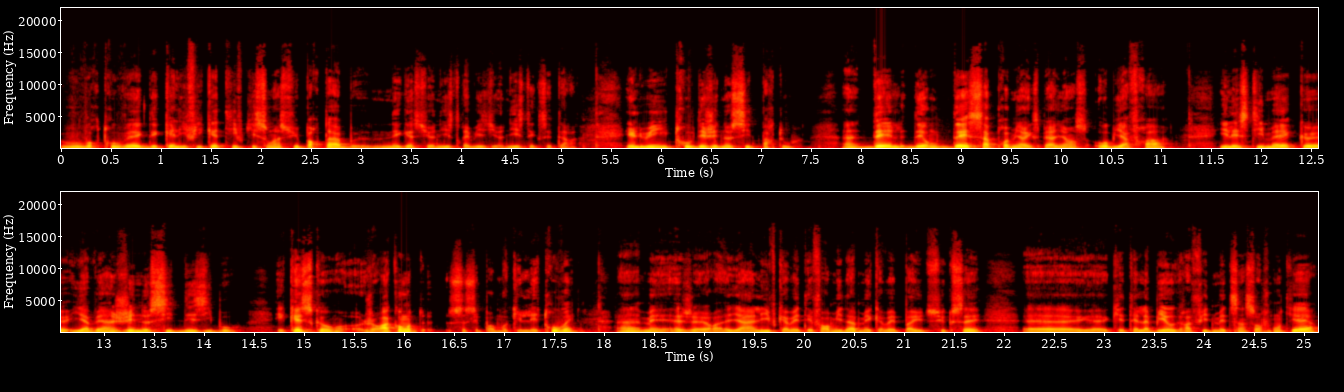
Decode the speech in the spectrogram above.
vous vous retrouvez avec des qualificatifs qui sont insupportables, négationnistes, révisionnistes, etc. Et lui, il trouve des génocides partout. Hein, dès, sa première expérience au Biafra, il estimait qu'il y avait un génocide des Ibo. Et qu'est-ce que je raconte Ce n'est pas moi qui l'ai trouvé, hein, mais il y a un livre qui avait été formidable, mais qui n'avait pas eu de succès, euh, qui était la biographie de Médecins sans frontières,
